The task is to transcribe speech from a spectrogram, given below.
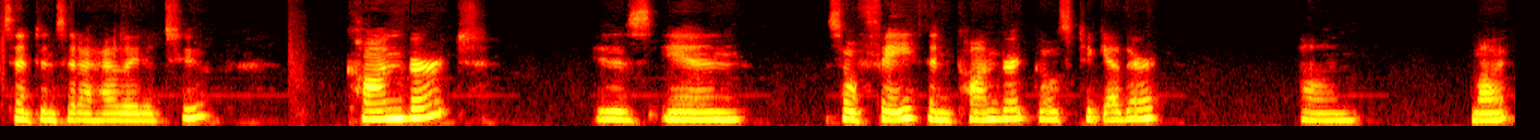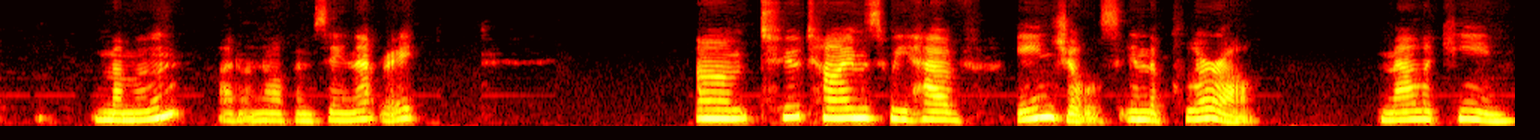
sentence that I highlighted too. Convert is in, so faith and convert goes together. Um, ma, mamun, I don't know if I'm saying that right. Um, two times we have angels in the plural, malakim,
